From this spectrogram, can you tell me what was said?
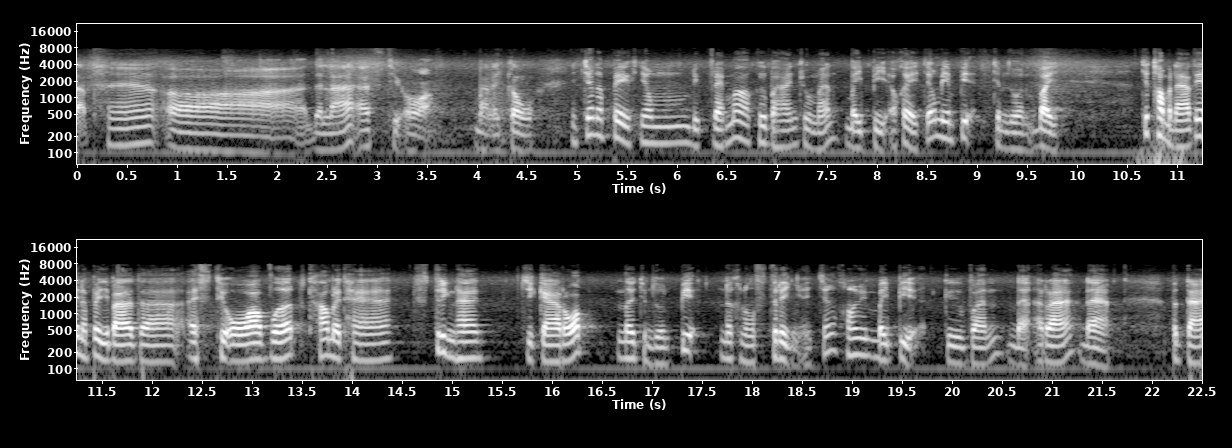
ដាក់ថាអឺ dollar str បាទ echo អញ្ចឹងដល់ពេលខ្ញុំ refresh មកគឺបង្ហាញជួប្រហែល3ពាក្យអូខេអញ្ចឹងមានពាក្យចំនួន3ជាធម្មតាទេនៅពេលបើថា str word count ន័យថា string ថាជាការរាប់ នៅចំនួនពាក្យនៅក្នុង string អញ្ចឹងខ្លួនមាន3ពាក្យគឺវ៉ាន់ដារ៉ាដាប៉ុន្តែ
